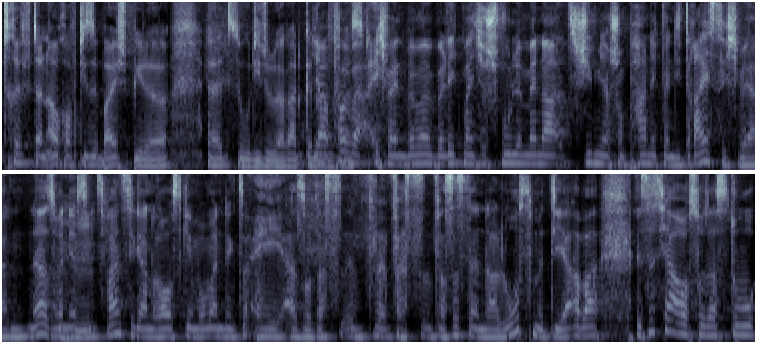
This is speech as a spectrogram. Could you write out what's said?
trifft dann auch auf diese Beispiele äh, zu, die du da gerade Ja, genannt voll. hast. weil Ich meine, wenn man überlegt, manche schwule Männer schieben ja schon Panik, wenn die 30 werden. Ne? Also wenn die aus den 20ern rausgehen, wo man denkt so, ey, also das, äh, was, was ist denn da los mit dir? Aber es ist ja auch so, dass du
